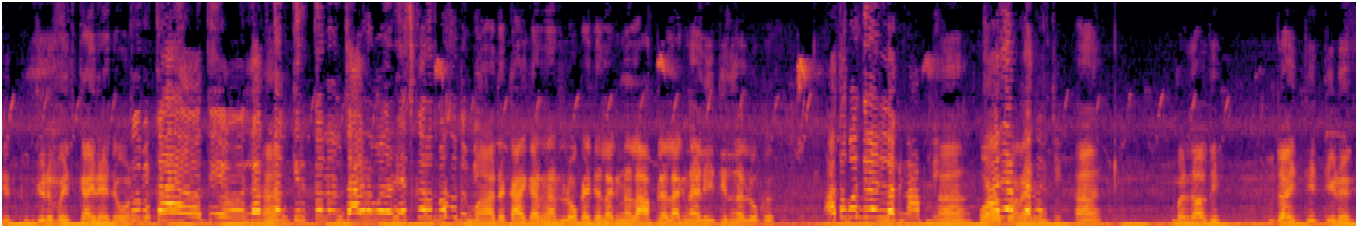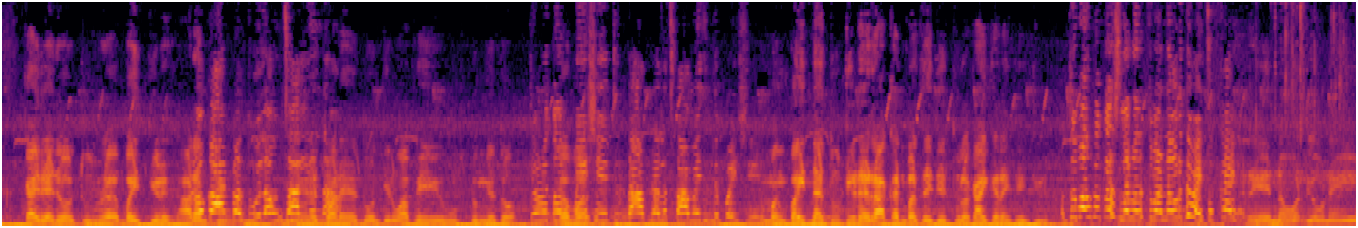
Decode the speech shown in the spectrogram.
ते तू तिकडे बैस काय रे जवळ तुम्ही काय ते लग्न हा? कीर्तन आणि जागरण वगैरे हेच करत बसा मग तुम्ही आता काय करणार? लोकांच्या लग्नाला आपल्या लग्नाला येतील ना लोक. आता कोणती राहिली लग्न आपली? हा? पोरा घरची. हा? बरं जाऊ दे. तू जाय ते तिड काय रे जवळ तू बैस तिड लोक चालले ना. थोडे दोन तीन वाफे उठून घेतो. तेवढे दोन डबल. पैसे येतील तर आपल्यालाच काम येतील ते पैसे. मग बैस ना तू तिड राखण बसायचे. तुला काय करायचंय तिड तुम्हाला का कसं लग्न तुम्हाला नवरदेव व्हायचं काय? अरे नवर देऊ नाही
